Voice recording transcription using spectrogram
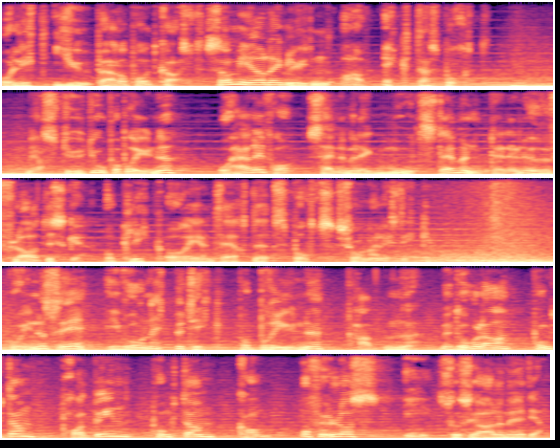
og litt dypere podkast som gir deg lyden av ekte sport. Vi har studio på Bryne, og herifra sender vi deg motstemmen til den overflatiske og klikkorienterte sportsjournalistikken. Gå inn og se i vår nettbutikk på Bryne Paddene med dobbel a, punktum, og følg oss i sosiale medier.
